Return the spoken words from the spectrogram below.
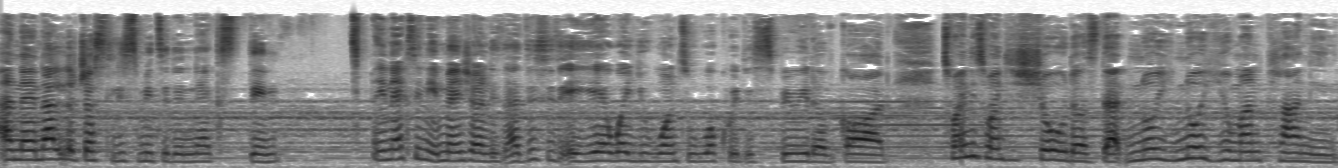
And then that just leads me to the next thing the next thing he mentioned is that this is a year where you want to work with the spirit of god. 2020 showed us that no no human planning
